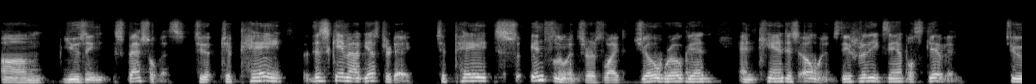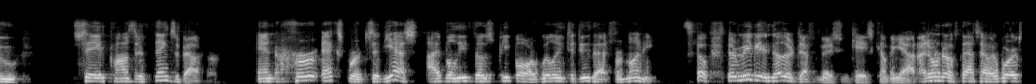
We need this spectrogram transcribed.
um, using specialists to, to pay. This came out yesterday to pay influencers like Joe Rogan and Candace Owens. These were the examples given to say positive things about her. And her expert said, yes, I believe those people are willing to do that for money. So there may be another defamation case coming out. I don't know if that's how it works.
